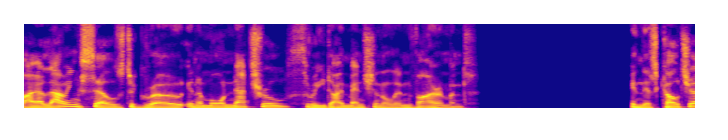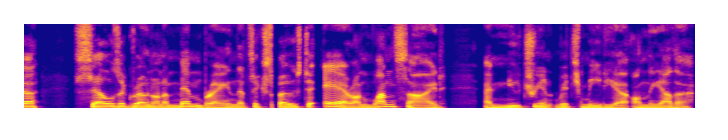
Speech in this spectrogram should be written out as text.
by allowing cells to grow in a more natural, three-dimensional environment. In this culture, cells are grown on a membrane that's exposed to air on one side and nutrient-rich media on the other.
